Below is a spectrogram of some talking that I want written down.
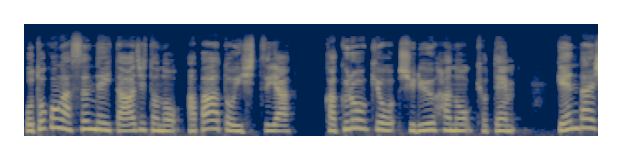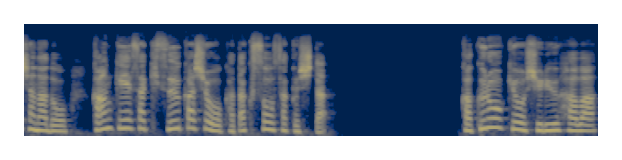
男が住んでいたアジトのアパート一室や、核老教主流派の拠点、現代社など関係先数カ所を家宅捜索した。革老教主流派は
